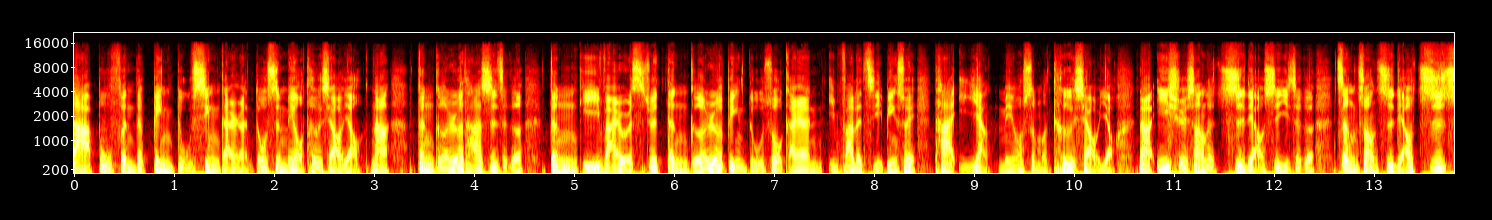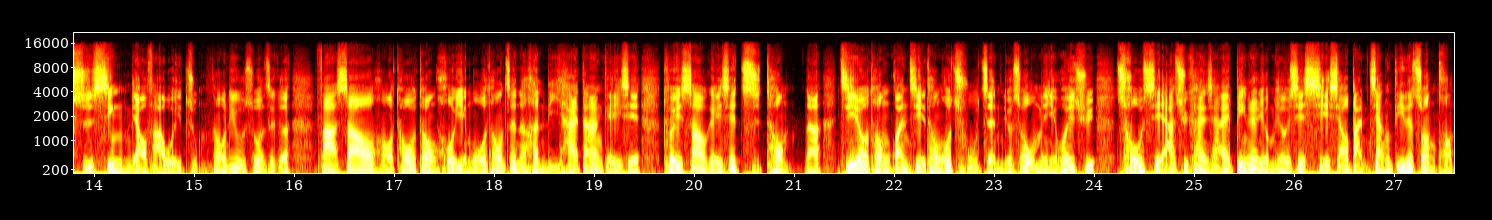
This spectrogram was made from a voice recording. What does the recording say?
大部分的病毒性感染都是没有特效药。那登革热它是这个登革 virus，就登革热病毒所感染引发的疾病，所以它一样没有什么特效药。那医学上的治疗是以这个症状治疗支持性疗法为主。哦，例如说这个发烧、吼头痛、后眼窝痛真的很厉害，当然给一些退烧，给一些止痛。那肌肉痛、关节痛或出疹，有时候我们也会去抽血啊，去看一下，哎，病人有没有一些血小板降低的状况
